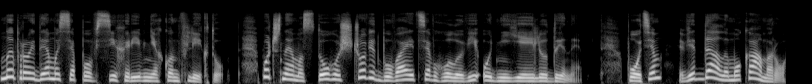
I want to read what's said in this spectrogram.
ми пройдемося по всіх рівнях конфлікту. Почнемо з того, що відбувається в голові однієї людини. Потім віддалимо камеру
